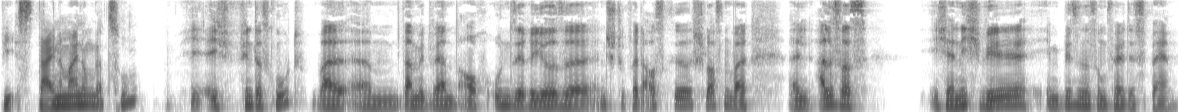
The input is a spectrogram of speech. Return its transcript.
Wie ist deine Meinung dazu? Ich finde das gut, weil ähm, damit werden auch unseriöse ein Stück weit ausgeschlossen, weil äh, alles, was ich ja nicht will im Businessumfeld ist Spam.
